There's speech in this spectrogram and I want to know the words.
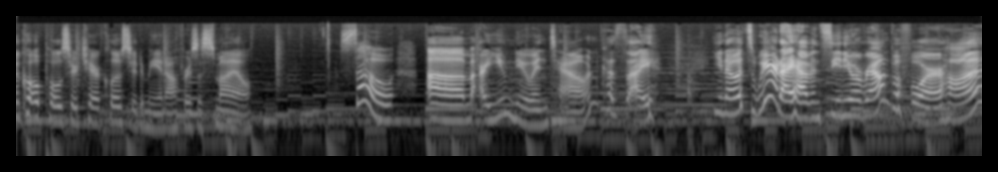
Nicole pulls her chair closer to me and offers a smile. So, um, are you new in town? Cause I, you know, it's weird. I haven't seen you around before, huh?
